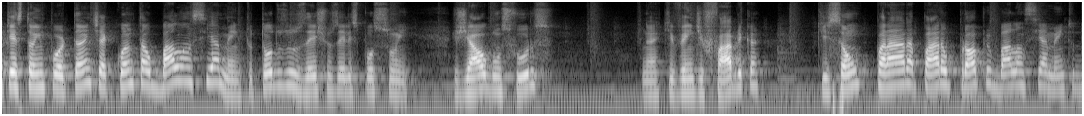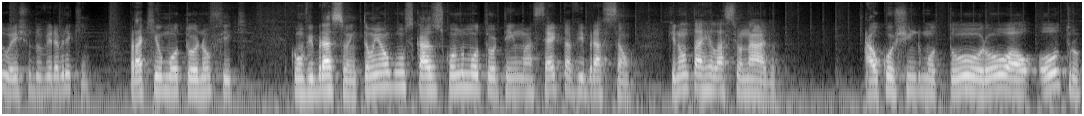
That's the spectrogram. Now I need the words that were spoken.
questão importante é quanto ao balanceamento. Todos os eixos eles possuem já alguns furos, né, que vêm de fábrica, que são para, para o próprio balanceamento do eixo do virabrequim, para que o motor não fique com vibração. Então, em alguns casos, quando o motor tem uma certa vibração que não está relacionado ao coxim do motor ou ao outro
